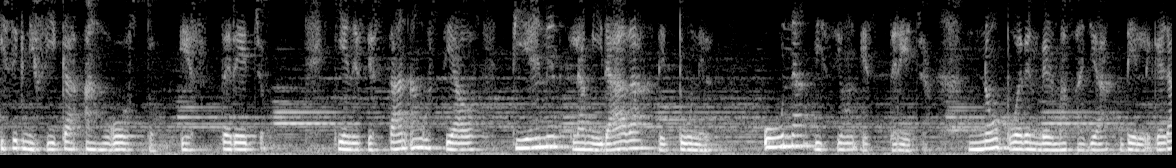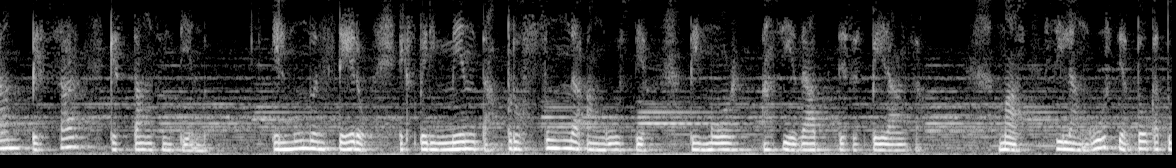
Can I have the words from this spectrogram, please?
y significa angosto, estrecho. Quienes están angustiados tienen la mirada de túnel, una visión estrecha. No pueden ver más allá del gran pesar que están sintiendo. El mundo entero experimenta profunda angustia, temor, ansiedad, desesperanza. Mas si la angustia toca tu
